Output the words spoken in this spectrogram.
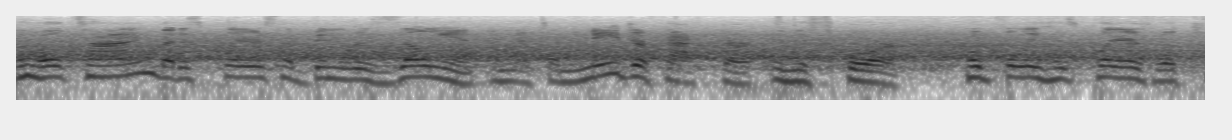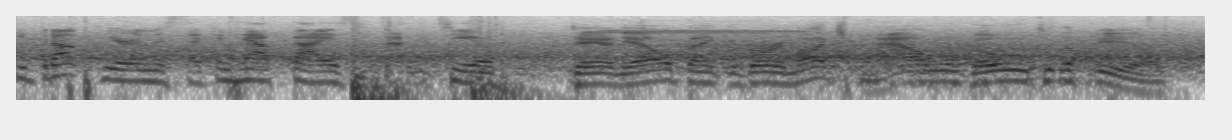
the whole time, but his players have been resilient, and that's a major factor in the score. Hopefully his players will keep it up here in the second half, guys. Back to you. Danielle, thank you very much. Now we'll go to the field.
